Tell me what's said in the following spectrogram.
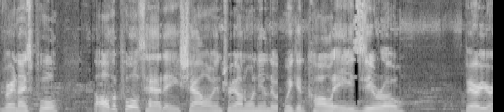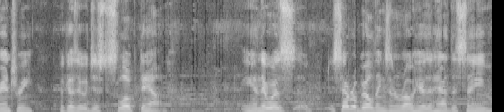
very nice pool. All the pools had a shallow entry on one end that we could call a zero barrier entry because it would just slope down. And there was several buildings in a row here that had the same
